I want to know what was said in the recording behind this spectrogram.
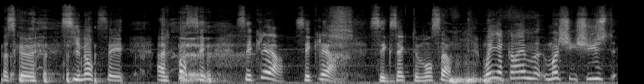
parce que sinon c'est, ah c'est, clair, c'est clair, c'est exactement ça. Moi, il y a quand même, moi, je suis juste,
